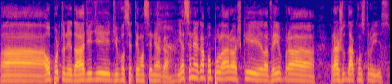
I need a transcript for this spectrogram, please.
a, oportunidade de, de você ter uma CNH. E a CNH popular, eu acho que ela veio para ajudar a construir isso.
